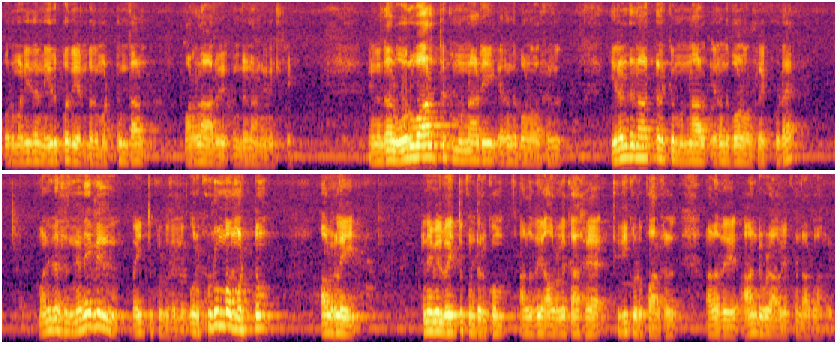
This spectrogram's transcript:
ஒரு மனிதன் இருப்பது என்பது மட்டும்தான் வரலாறு என்று நான் நினைக்கிறேன். ஏனென்றால் ஒரு வாரத்துக்கு முன்னாடி இறந்து போனவர்கள் இரண்டு நாட்களுக்கு முன்னால் இறந்து போனவர்களை கூட மனிதர்கள் நினைவில் வைத்துக் கொள்வதில்லை. ஒரு குடும்பம் மட்டும் அவர்களை நினைவில் வைத்துக் கொண்டிருக்கும் அல்லது அவர்களுக்காக திதி கொடுப்பார்கள் அல்லது ஆண்டு விழாவை கொண்டாடுவார்கள்.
